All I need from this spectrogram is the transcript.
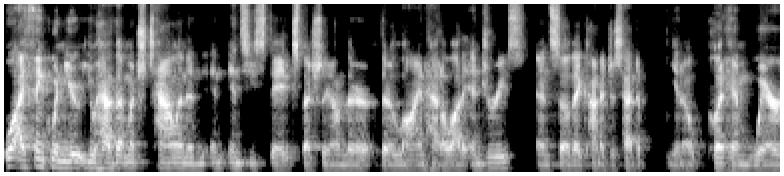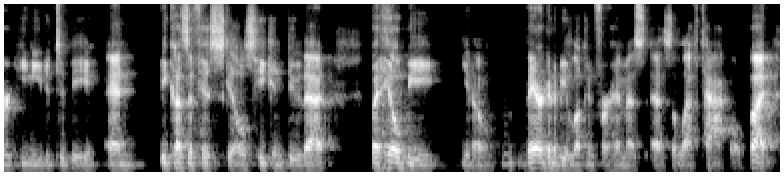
Well, I think when you you have that much talent in, in NC State, especially on their their line, had a lot of injuries, and so they kind of just had to you know put him where he needed to be, and because of his skills, he can do that. But he'll be you know they're going to be looking for him as as a left tackle but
